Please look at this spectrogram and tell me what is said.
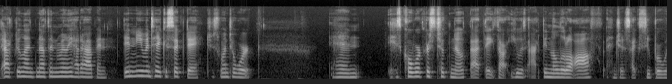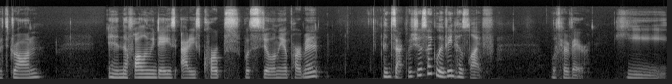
acting like nothing really had happened. Didn't even take a sick day, just went to work. And his coworkers took note that they thought he was acting a little off and just like super withdrawn. In the following days, Addie's corpse was still in the apartment, and Zach was just like living his life with her there. He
